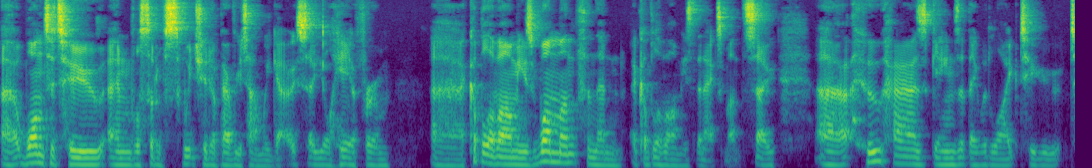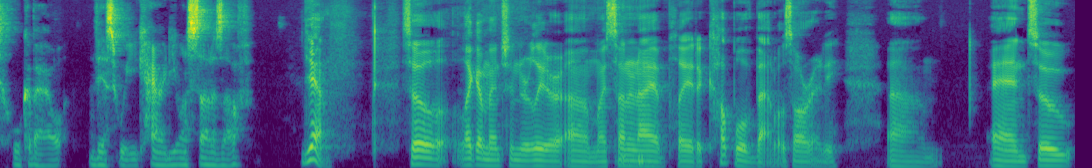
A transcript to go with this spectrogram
uh, one to two, and we'll sort of switch it up every time we go. So you'll hear from uh, a couple of armies one month and then a couple of armies the next month. So, uh, who has games that they would like to talk about this week? Harry, do you want to start us off? Yeah. So, like I mentioned earlier, um, my son and I have played a couple of battles already, um, and so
